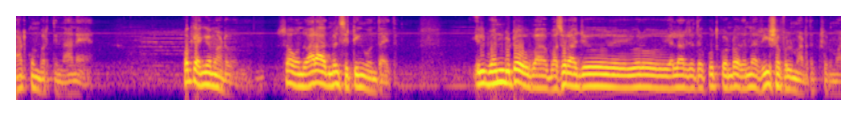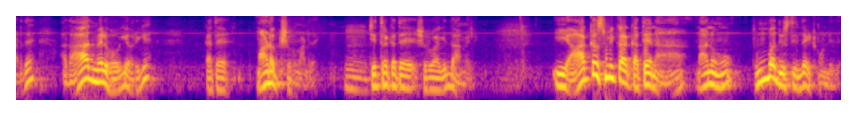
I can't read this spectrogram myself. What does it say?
ಮಾಡ್ಕೊಂಬರ್ತೀನಿ ನಾನೇ. ಓಕೆ ಹಂಗೆ ಮಾಡು. ಸೊ ಒಂದು ವಾರ ಆದಮೇಲೆ ಸಿಟ್ಟಿಂಗು ಅಂತಾಯಿತು ಇಲ್ಲಿ ಬಂದುಬಿಟ್ಟು ಬ ಬಸವರಾಜು ಇವರು ಎಲ್ಲರ ಜೊತೆ ಕೂತ್ಕೊಂಡು ಅದನ್ನು ರೀಶಫಲ್ ಮಾಡೋದಕ್ಕೆ ಶುರು ಮಾಡಿದೆ. ಅದಾದಮೇಲೆ ಹೋಗಿ ಅವರಿಗೆ ಕತೆ ಮಾಡೋಕ್ಕೆ ಶುರು ಮಾಡಿದೆ. ಚಿತ್ರಕಥೆ ಶುರುವಾಗಿದ್ದು ಆಮೇಲೆ. ಈ ಆಕಸ್ಮಿಕ ಕಥೆನ ನಾನು ತುಂಬ ದಿವಸದಿಂದ ಇಟ್ಕೊಂಡಿದ್ದೆ.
